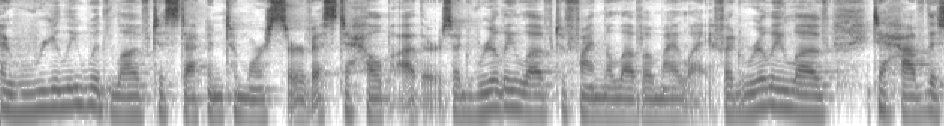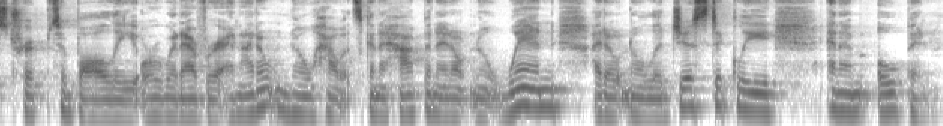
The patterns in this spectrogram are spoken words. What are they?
I really would love to step into more service to help others. I'd really love to find the love of my life. I'd really love to have this trip to Bali or whatever. And I don't know how it's going to happen. I don't know when. I don't know logistically. And I'm open.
